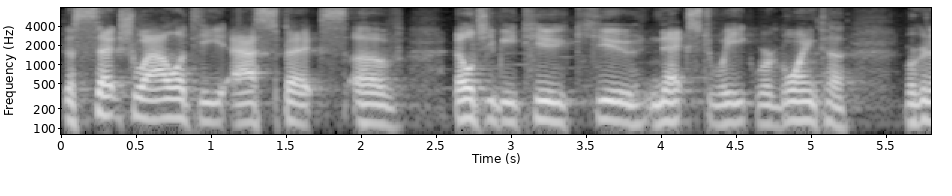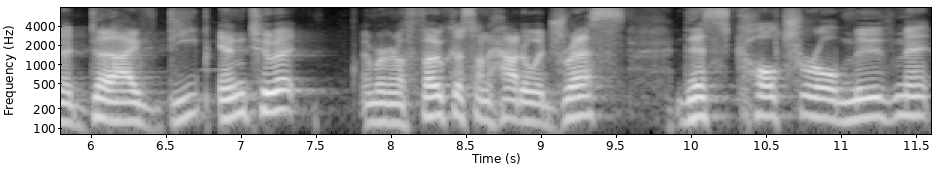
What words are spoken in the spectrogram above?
the sexuality aspects of LGBTQ next week. We're going to, we're going to dive deep into it, and we're going to focus on how to address this cultural movement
